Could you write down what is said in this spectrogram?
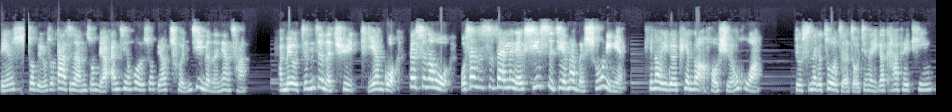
别人说，比如说大自然中比较安静，或者说比较纯净的能量场，还没有真正的去体验过。但是呢，我我上次是在那个《新世界》那本书里面听到一个片段，好玄乎啊，就是那个作者走进了一个咖啡厅。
